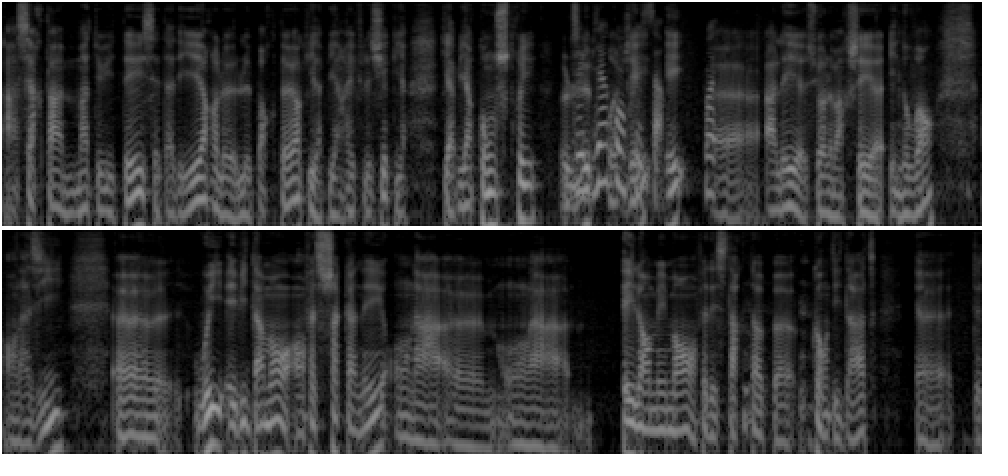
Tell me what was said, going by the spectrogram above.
à certaines maturités, c'est-à-dire le, porteur qui a bien réfléchi, qui a, qui a bien construit le projet et euh, aller sur le marché euh, innovant en Asie. oui, évidemment, en fait chaque année on a on a énormément en fait des startups candidates euh, de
